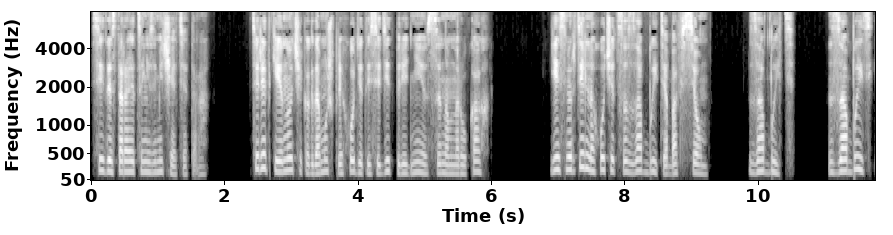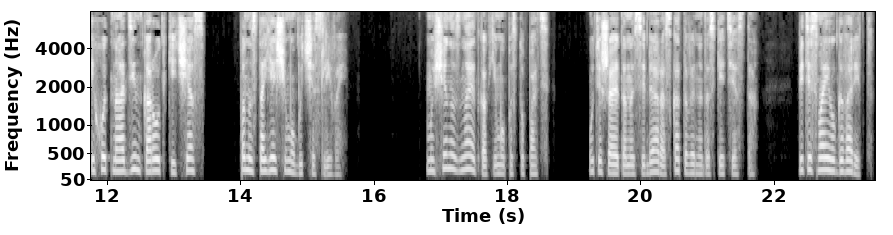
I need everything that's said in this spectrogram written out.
Сида старается не замечать этого. Те редкие ночи, когда муж приходит и сидит перед нею с сыном на руках, ей смертельно хочется забыть обо всем. Забыть. Забыть и хоть на один короткий час по-настоящему быть счастливой. Мужчина знает, как ему поступать. Утешает она себя, раскатывая на доске тесто. Ведь Исмаил говорит,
